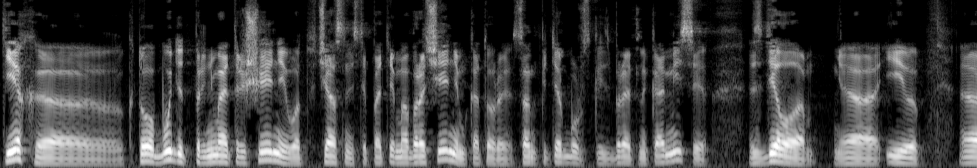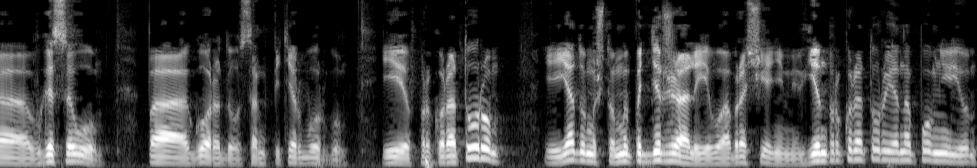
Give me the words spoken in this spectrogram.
тех, э, кто будет принимать решения, вот в частности по тем обращениям, которые Санкт-Петербургская избирательная комиссия сделала э, и э, в ГСУ по городу Санкт-Петербургу и в прокуратуру. И я думаю, что мы поддержали его обращениями в Генпрокуратуру, я напомню ее,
